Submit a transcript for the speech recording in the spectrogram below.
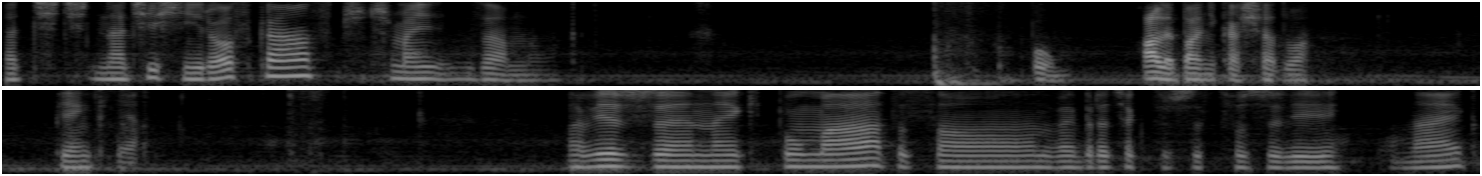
Naci naciśnij rozkaz, przytrzymaj za mną. Bum. Ale bańka siadła. Pięknie. A wiesz, że Nike Puma to są dwaj bracia, którzy stworzyli Nike?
